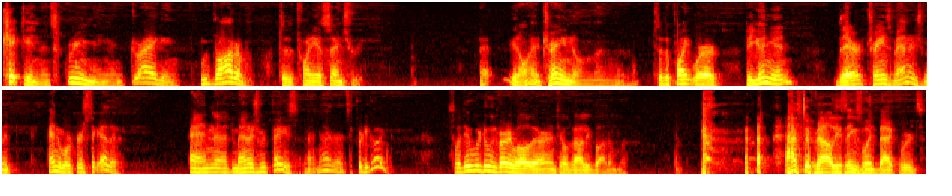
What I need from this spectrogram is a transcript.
kicking and screaming and dragging. We brought them to the 20th century you know, and trained them, and to the point where the union there trains management and workers together, and uh, the management pays, and uh, that's pretty good. So they were doing very well there until Vale bottom. After Vale, things went backwards.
